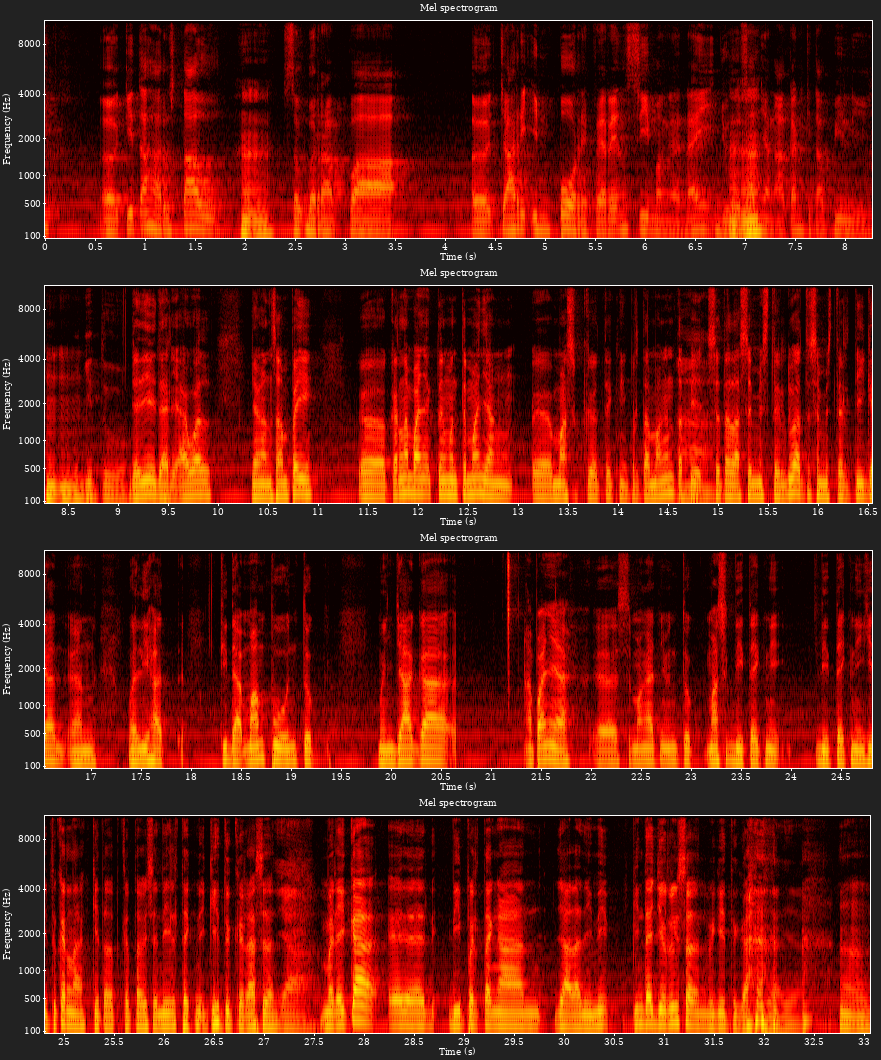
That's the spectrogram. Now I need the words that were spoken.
eh, kita harus tahu Heeh. seberapa eh, cari info referensi mengenai jurusan yang akan kita pilih. Mm-mm. Begitu. Jadi dari awal jangan sampai eh, karena banyak teman-teman yang eh, masuk ke teknik pertambangan tapi Ah. setelah semester 2 atau semester 3 dan melihat tidak mampu untuk menjaga apanya ya eh, semangatnya untuk masuk di teknik di teknik itu karena kita ketahui sendiri teknik itu kerasan. Ya. Mereka eh, di- pertengahan jalan ini pindah jurusan begitu kan. ya, ya. Heeh.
